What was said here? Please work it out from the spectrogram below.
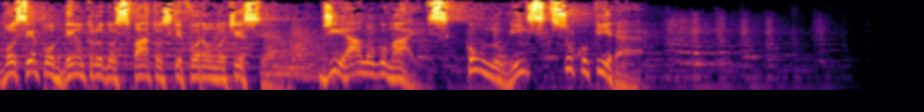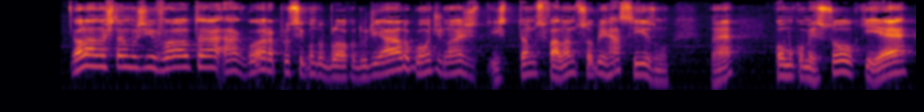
Você por dentro dos fatos que foram notícia. Diálogo Mais, com Luiz Sucupira. Olá, nós estamos de volta agora para o segundo bloco do diálogo, onde nós estamos falando sobre racismo, né? Como começou, o que é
